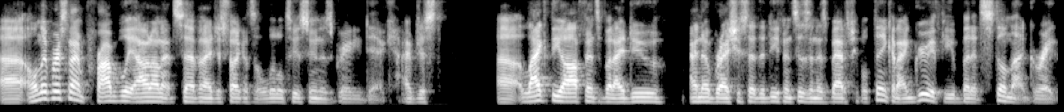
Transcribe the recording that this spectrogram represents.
uh, only person I'm probably out on at seven, I just feel like it's a little too soon is Grady Dick. I just uh, like the offense, but I do. I know Bryce, you said the defense isn't as bad as people think, and I agree with you, but it's still not great.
